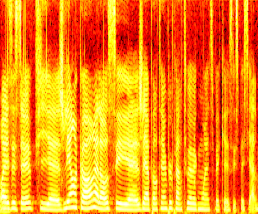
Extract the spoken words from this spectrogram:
Ouais, c'est ça. Puis euh, je l'ai encore, alors c'est, euh, je l'ai apporté un peu partout avec moi, ça fait que c'est spécial.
